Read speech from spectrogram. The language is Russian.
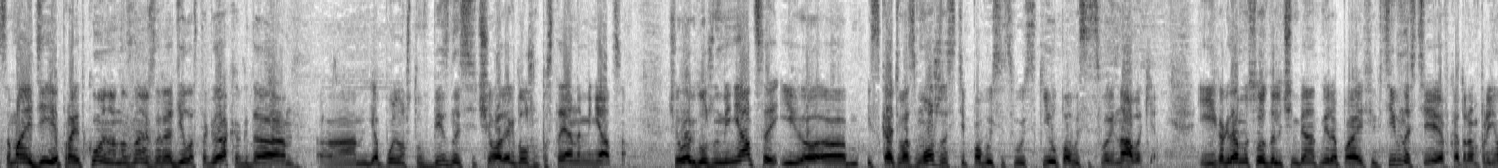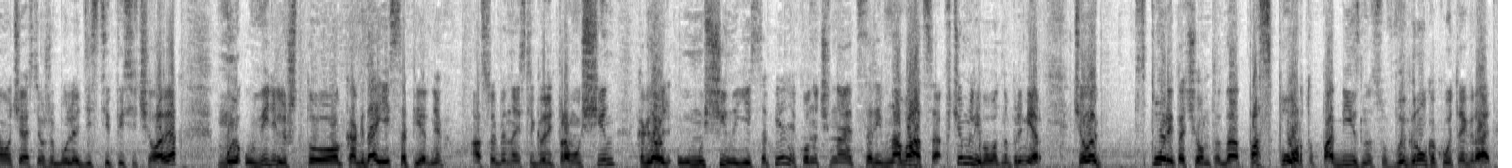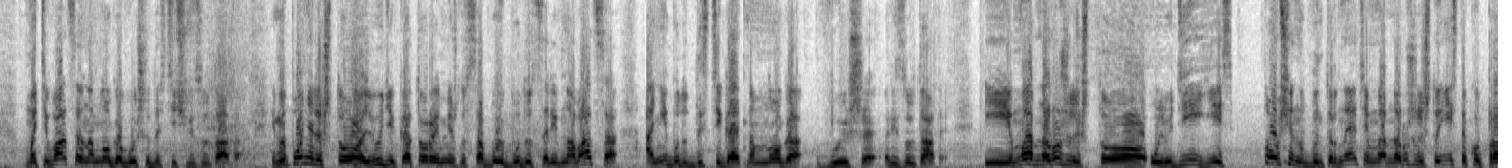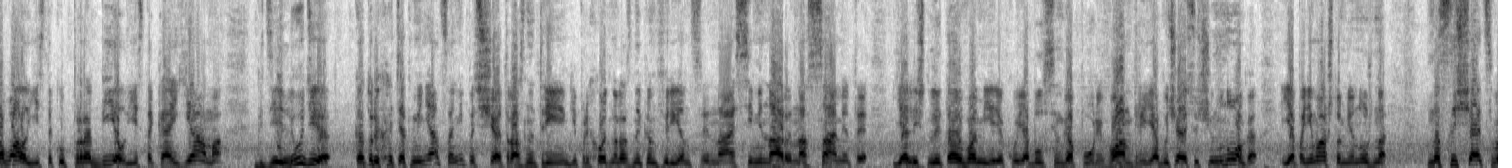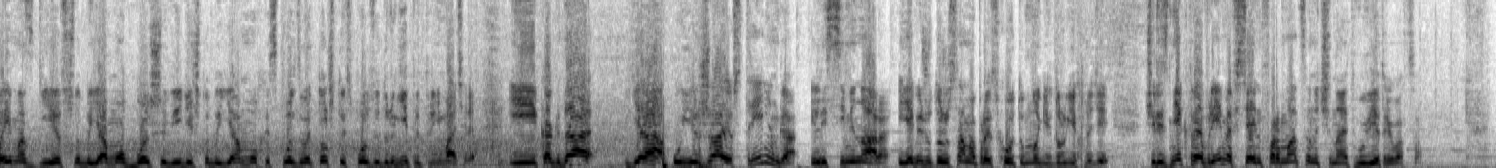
Сама идея про Bitcoin, она, знаешь, зародилась тогда, когда э, я понял, что в бизнесе человек должен постоянно меняться. Человек должен меняться и э, искать возможности повысить свой скилл, повысить свои навыки. И когда мы создали чемпионат мира по эффективности, в котором приняло участие уже более 10 тысяч человек, мы увидели, что когда есть соперник, особенно если говорить про мужчин, когда у мужчины есть соперник, он начинает соревноваться в чем-либо. Вот, например, человек спорит о чем-то, да, по спорту, по бизнесу, в игру какую-то играет, мотивация намного выше достичь результата. И мы поняли, что люди, которые между собой будут соревноваться, они будут достигать намного выше результаты. И мы обнаружили, что у людей есть вообще в интернете мы обнаружили, что есть такой провал, есть такой пробел, есть такая яма, где люди, которые хотят меняться, они посещают разные тренинги, приходят на разные конференции, на семинары, на саммиты. Я лично летаю в Америку, я был в Сингапуре, в Англии, я обучаюсь очень много. И я понимаю, что мне нужно насыщать свои мозги, чтобы я мог больше видеть, чтобы я мог использовать то, что используют другие предприниматели. И когда я уезжаю с тренинга или семинара, и я вижу то же самое происходит у многих других людей, через некоторое время вся информация начинает выветриваться.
